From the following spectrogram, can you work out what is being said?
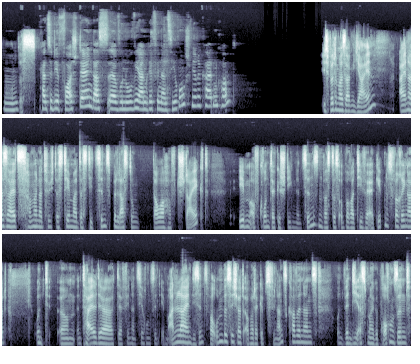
Mhm. Kannst du dir vorstellen, dass äh, Vonovia an Refinanzierungsschwierigkeiten kommt? Ich würde mal sagen, jein. Einerseits haben wir natürlich das Thema, dass die Zinsbelastung dauerhaft steigt, eben aufgrund der gestiegenen Zinsen, was das operative Ergebnis verringert. Und ähm, ein Teil der, der Finanzierung sind eben Anleihen, die sind zwar unbesichert, aber da gibt es Finanzcovenants. Und wenn die erstmal gebrochen sind,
